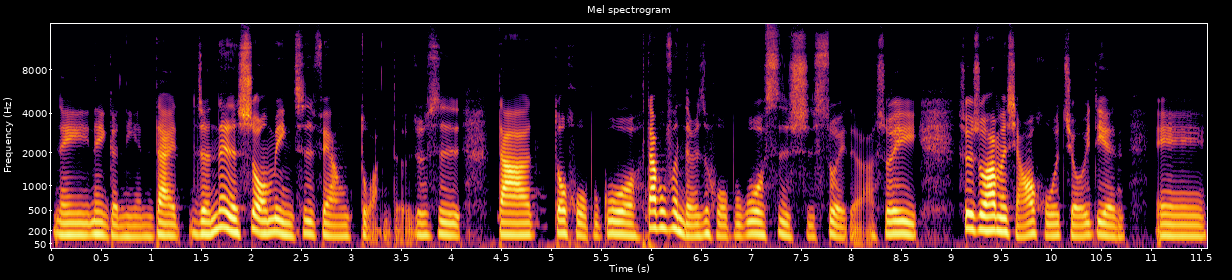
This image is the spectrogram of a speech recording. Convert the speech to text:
那那个年代，人类的寿命是非常短的，就是大家都活不过，大部分的人是活不过四十岁的啦。所以，所以说他们想要活久一点，诶。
